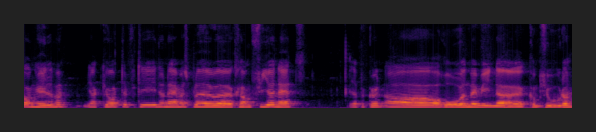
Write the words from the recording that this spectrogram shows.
11. Jeg har gjort det, fordi det nærmest blev uh, kl. 4 i nat. Jeg begyndte at, at rode med min uh, computer.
